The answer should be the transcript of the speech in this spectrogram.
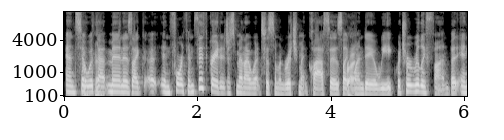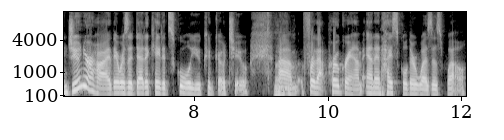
And so what that meant is like uh, in fourth and fifth grade, it just meant I went to some enrichment classes like Right. one day a week, which were really fun. But in junior high, there was a dedicated school you could go to Oh, um, for that program. And in high school, there was as well.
